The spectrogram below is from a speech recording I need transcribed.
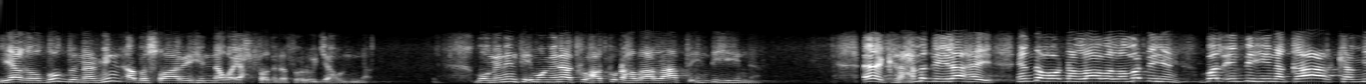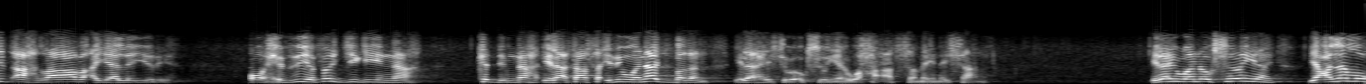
yagdudna min absaarihina wayaxfadna furuujahuna mu'miniinta iyo mu'minaadka waxaad ku dhahdaa laabta indhihiina eeg raxmadda ilaahay indhahoo dhan laaba lama dhihin bal indhihiina qaar ka mid ah laaba ayaa la yidhi oo xifdiya farjigiina kadibna ilaa idin wanaag badan ilaahayse waa ogsoon yahay waxa aad samaynaysaan. Ilaahay waana ogsoon yahay. Yaclamu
